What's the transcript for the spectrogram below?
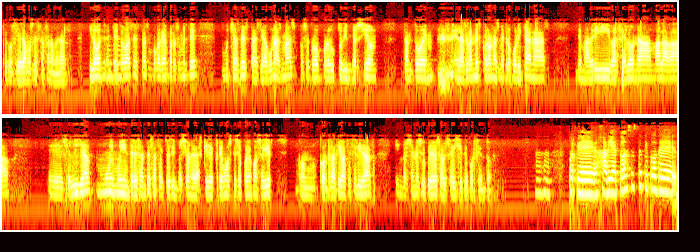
que consideramos que está fenomenal. Y luego, entre todas estas, un poco también para resumirte, muchas de estas y algunas más, pues sobre todo producto de inversión, tanto en, en las grandes coronas metropolitanas de Madrid, Barcelona, Málaga, eh, Sevilla, muy, muy interesantes efectos de inversión en las que ya creemos que se pueden conseguir con, con relativa facilidad inversiones superiores al 6-7%. Porque, Javier, ¿todos este tipo de,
